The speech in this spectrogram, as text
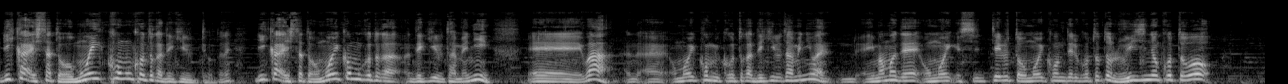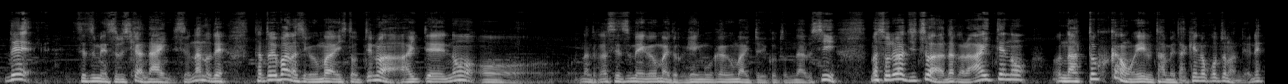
理解したと思い込むことができるってことね。理解したと思い込むことができるために、えー、は、思い込むことができるためには、今まで思い、知っていると思い込んでいることと類似のことを、で、説明するしかないんですよ。なので、例え話が上手い人っていうのは、相手の、なんとか説明がうまいとか言語化がうまいということになるし、まあそれは実はだから相手の納得感を得るためだけのことなんだよね。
